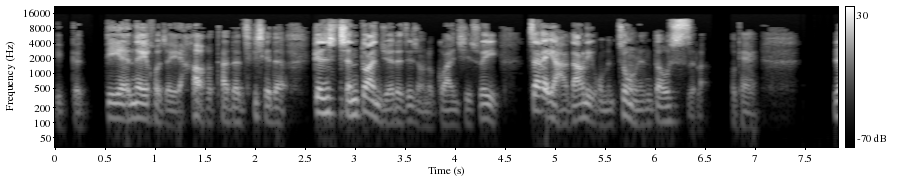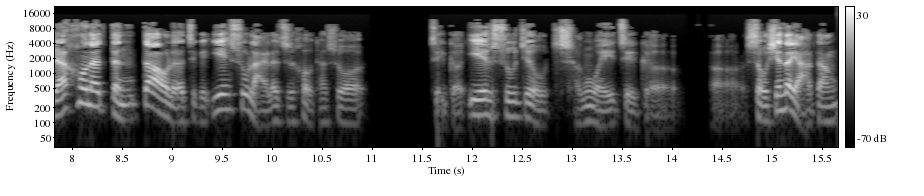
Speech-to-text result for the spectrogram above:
一个 DNA 或者也好，他的这些的根深断绝的这种的关系，所以在亚当里，我们众人都死了。OK。然后呢？等到了这个耶稣来了之后，他说，这个耶稣就成为这个呃，首先的亚当，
